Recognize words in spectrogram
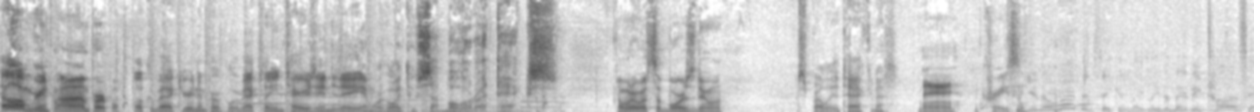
Hello, I'm Green. I'm purple. Welcome back to Green and Purple. We're back playing Tarzan today, and we're going to Sabor Attacks. I wonder what Sabor's doing. He's probably attacking us. Nah, you're crazy. You know, I've been thinking lately that maybe Tarzan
